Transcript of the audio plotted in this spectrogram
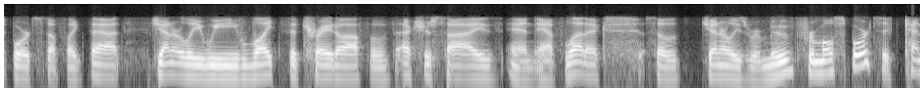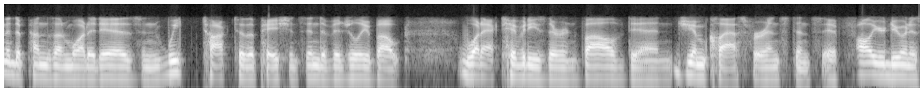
sports, stuff like that, generally we like the trade off of exercise and athletics. So generally is removed for most sports. It kind of depends on what it is. And we talk to the patients individually about what activities they're involved in. Gym class, for instance, if all you're doing is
